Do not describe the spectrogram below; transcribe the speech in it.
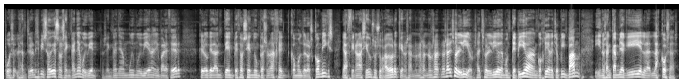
Pues los anteriores episodios nos engaña muy bien, nos engaña muy muy bien a mi parecer. Creo que Dante empezó siendo un personaje como el de los cómics y al final ha sido un susurrador que nos ha, nos, hecho el lío, nos ha hecho el lío de Montepío, han cogido, han hecho pim pam y nos han cambiado aquí las cosas.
